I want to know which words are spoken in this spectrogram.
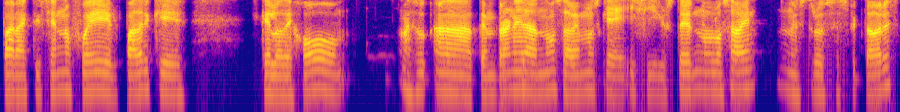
para Cristiano fue el padre que, lo dejó a, temprana edad, ¿no? Sabemos que, y si ustedes no lo saben, nuestros espectadores,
